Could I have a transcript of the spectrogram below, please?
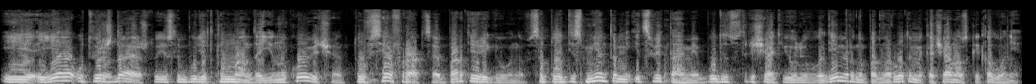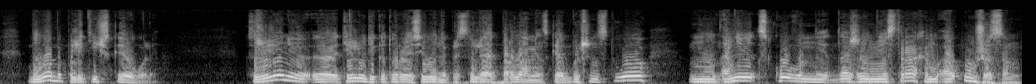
И я утверждаю, что если будет команда Януковича, то вся фракция партии регионов с аплодисментами и цветами будет встречать Юлию Владимировну под воротами Качановской колонии. Была бы политическая воля. К сожалению, э, те люди, которые сегодня представляют парламентское большинство, они скованы даже не страхом, а ужасом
